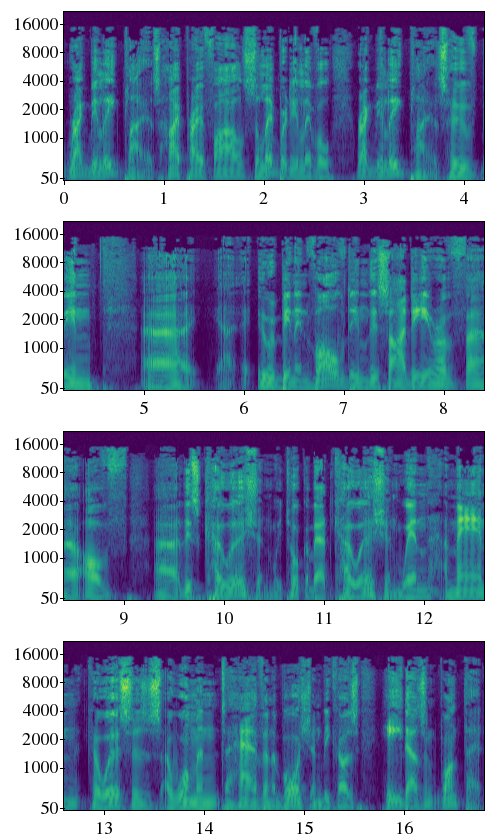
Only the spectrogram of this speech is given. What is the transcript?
rugby league players, high profile celebrity level rugby league players who've been who have been involved in this idea of uh, of uh, this coercion. We talk about coercion when a man coerces a woman to have an abortion because he doesn't want that.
